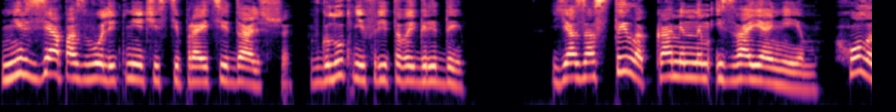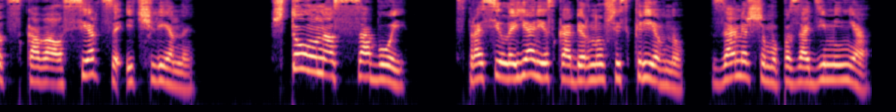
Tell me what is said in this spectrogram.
Нельзя позволить нечисти пройти дальше, вглубь нефритовой гряды. Я застыла каменным изваянием. Холод сковал сердце и члены. «Что у нас с собой?» Спросила я, резко обернувшись к Ревну, замершему позади меня.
